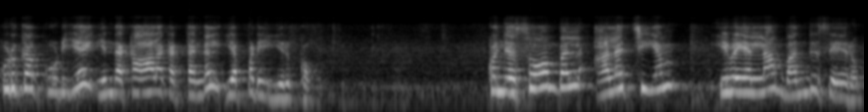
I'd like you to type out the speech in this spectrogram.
கொடுக்கக்கூடிய இந்த காலகட்டங்கள் எப்படி இருக்கும்? கொஞ்சம் சோம்பல் அலட்சியம் இவையெல்லாம் வந்து சேரும்.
